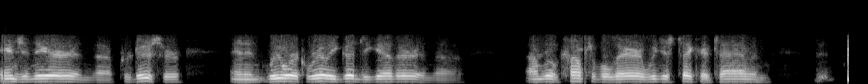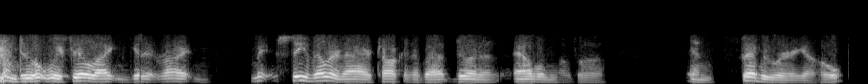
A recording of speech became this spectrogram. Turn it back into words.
engineer and uh, producer, and we work really good together. And uh, I'm real comfortable there. We just take our time and do what we feel like and get it right. And me, Steve Miller and I are talking about doing an album of uh, in February, I hope.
